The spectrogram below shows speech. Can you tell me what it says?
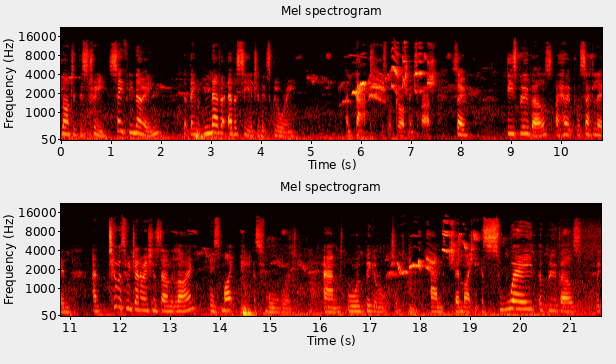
planted this tree, safely knowing that they would never ever see it in its glory. And that is what gardening's about. So these bluebells, I hope, will settle in. And two or three generations down the line, this might be a small wood and or a bigger orchard. And there might be a swathe of bluebells which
